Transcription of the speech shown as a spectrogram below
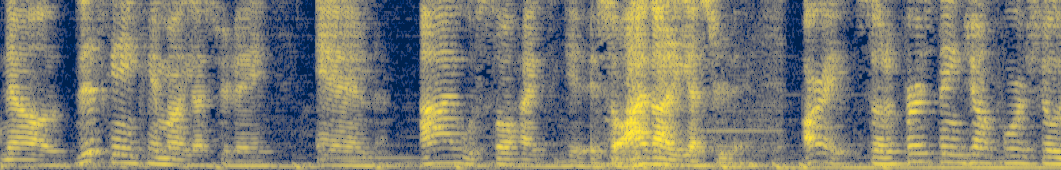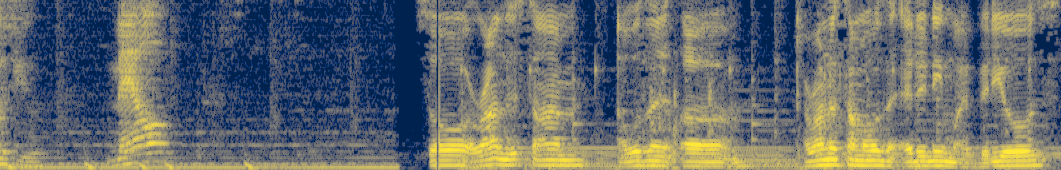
Now, this game came out yesterday, and I was so hyped to get it, so I got it yesterday. All right, so the first thing Jump Force shows you, male. So around this time, I wasn't. Um, around this time, I wasn't editing my videos.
